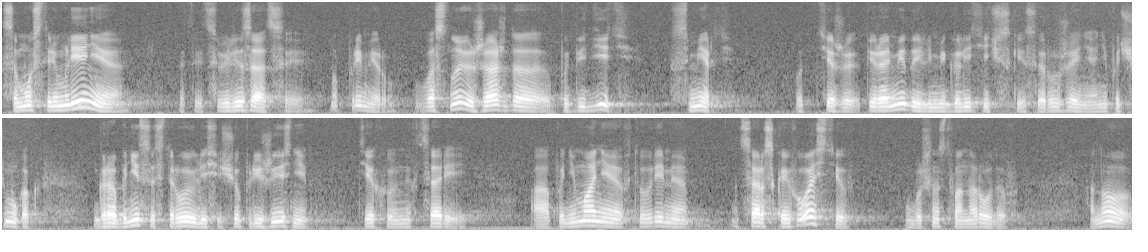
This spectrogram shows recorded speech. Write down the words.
само стремление этой цивилизации, ну, к примеру, в основе жажда победить смерть. Вот те же пирамиды или мегалитические сооружения, они почему как гробницы строились еще при жизни тех или иных царей. А понимание в то время царской власти у большинства народов, оно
